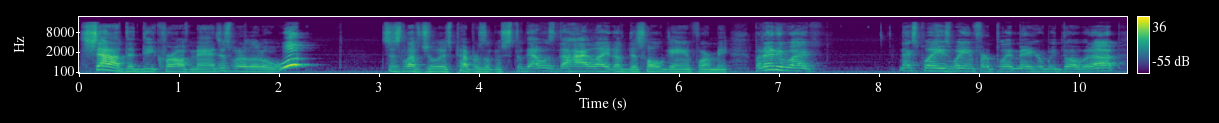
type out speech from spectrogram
Shout out to D. Croft, man. Just with a little whoop just left Julius Peppers looking stupid. That was the highlight of this whole game for me. But anyway, next play, he's waiting for the playmaker. We throw it up.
